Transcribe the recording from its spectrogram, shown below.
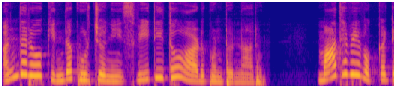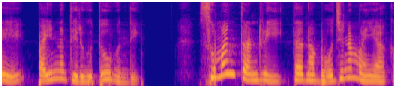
అందరూ కింద కూర్చొని స్వీటీతో ఆడుకుంటున్నారు. మాధవి ఒక్కటే పైన తిరుగుతూ ఉంది. సుమన్ తండ్రి తన భోజనం అయ్యాక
